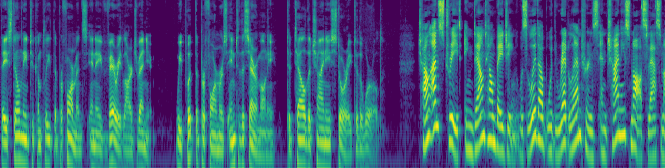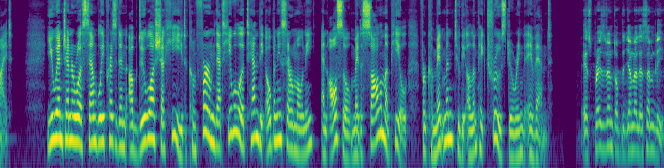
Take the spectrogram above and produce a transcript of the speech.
they still need to complete the performance in a very large venue. We put the performers into the ceremony to tell the Chinese story to the world. Chang'an Street in downtown Beijing was lit up with red lanterns and Chinese knots last night. UN General Assembly President Abdullah Shahid confirmed that he will attend the opening ceremony and also made a solemn appeal for commitment to the Olympic truce during the event. As President of the General Assembly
